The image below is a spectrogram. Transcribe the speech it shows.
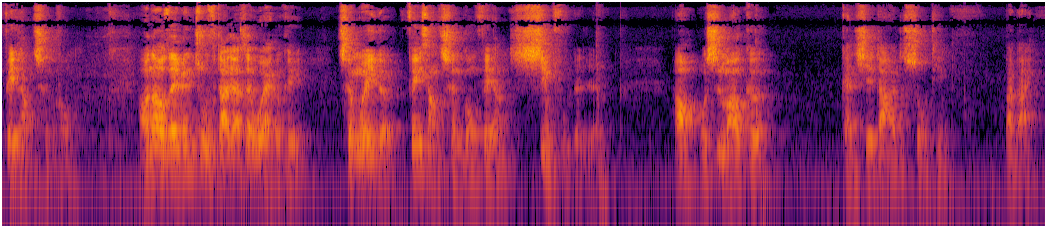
非常成功。好，那我在这边祝福大家在未来都可以成为一个非常成功、非常幸福的人。好，我是毛哥，感谢大家的收听，拜拜。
